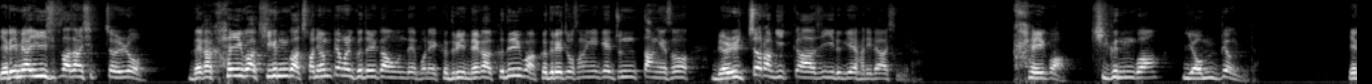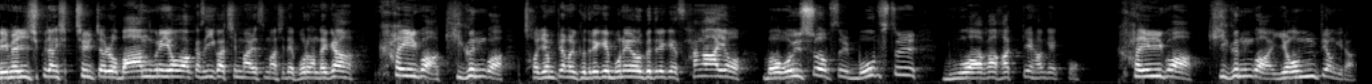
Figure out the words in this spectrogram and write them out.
예레미야 24장 10절로 내가 칼과 기근과 전염병을 그들 가운데 보내 그들이 내가 그들과 그들의 조상에게 준 땅에서 멸절하기까지 이르게 하리라 하시니라. 칼과 기근과 연병입니다. 예레미야 29장 17절로 만군의 여호와께서 이같이 말씀하시되 보라 내가 칼과 기근과 전염병을 그들에게 보내어 그들에게 상하여 먹을 수 없을 몹쓸 무화과 같게 하겠고 칼과 기근과 연병이라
